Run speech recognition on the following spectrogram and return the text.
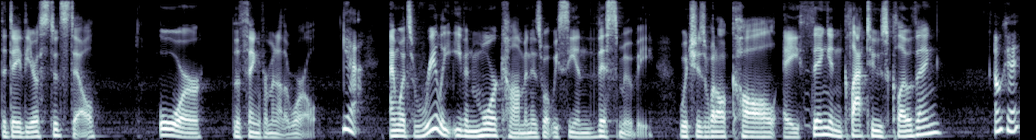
the day the earth stood still or the thing from another world Yeah. and what's really even more common is what we see in this movie which is what i'll call a thing in klaatu's clothing Okay.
